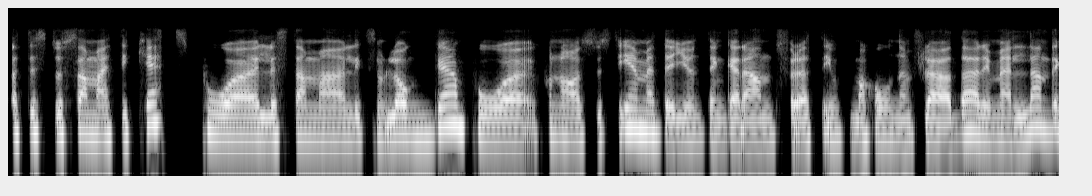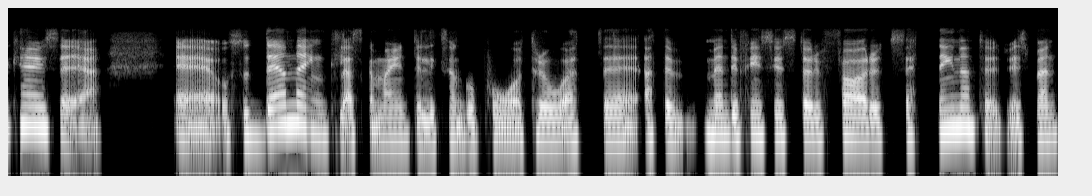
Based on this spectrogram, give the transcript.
att det står samma etikett på eller samma liksom logga på journalsystemet är ju inte en garant för att informationen flödar emellan, det kan jag ju säga. Eh, och så den enkla ska man ju inte liksom gå på och tro att, eh, att det, men det finns ju en större förutsättning naturligtvis. Men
